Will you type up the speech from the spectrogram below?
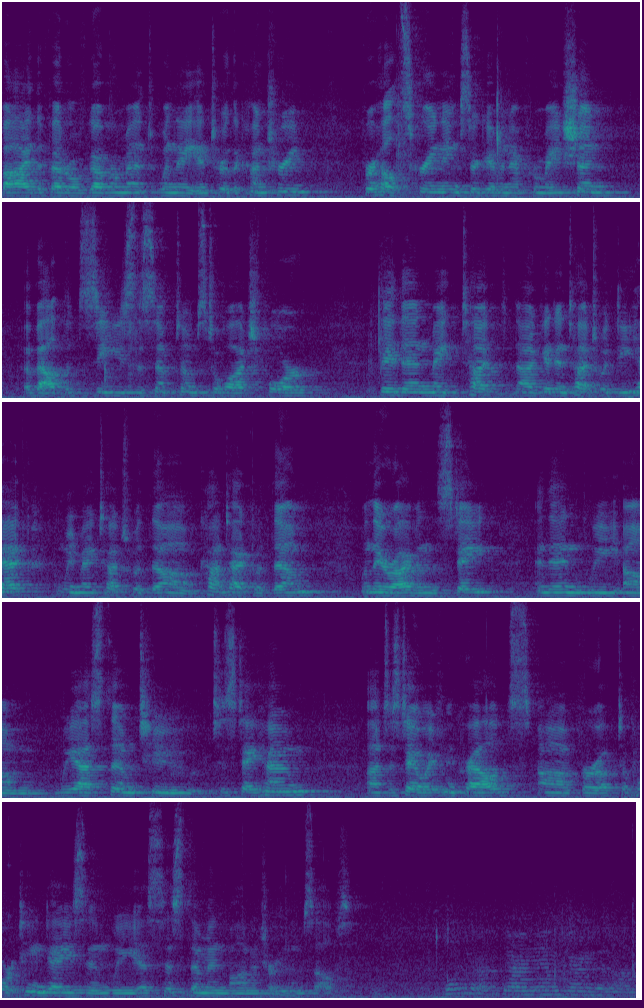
by the federal government when they enter the country. For health screenings, they're given information about the disease, the symptoms to watch for. They then make touch, uh, get in touch with DHEC. We make touch with, um, contact with them when they arrive in the state. And then we, um, we ask them to, to stay home, uh, to stay away from crowds uh, for up to 14 days, and we assist them in monitoring themselves. There, I know during the, um,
